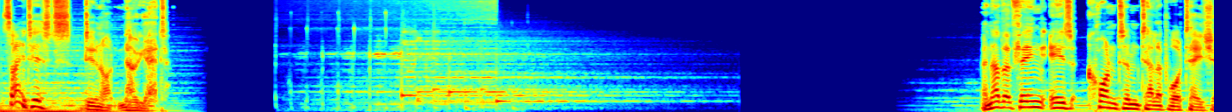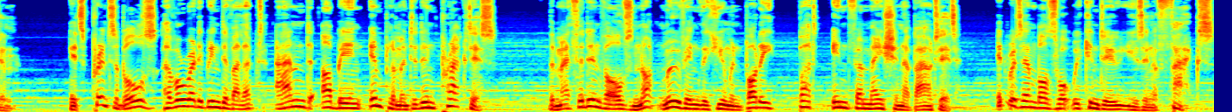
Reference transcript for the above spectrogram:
scientists do not know yet. Another thing is quantum teleportation. Its principles have already been developed and are being implemented in practice. The method involves not moving the human body, but information about it. It resembles what we can do using a fax.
